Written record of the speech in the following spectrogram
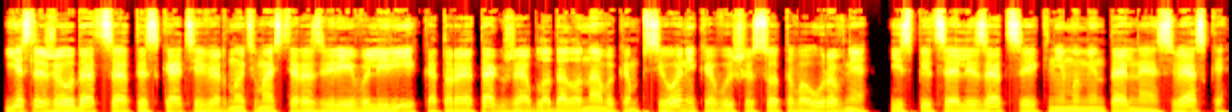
Если же удастся отыскать и вернуть мастера зверей Валерии, которая также обладала навыком псионика выше сотого уровня и специализацией к нему ментальная связка,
